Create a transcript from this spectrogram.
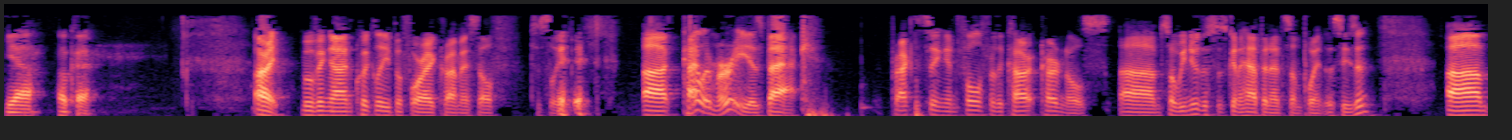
Yeah. Okay. All right, moving on quickly before I cry myself to sleep. Uh, Kyler Murray is back, practicing in full for the Car- Cardinals. Um, so we knew this was going to happen at some point this season. Um,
